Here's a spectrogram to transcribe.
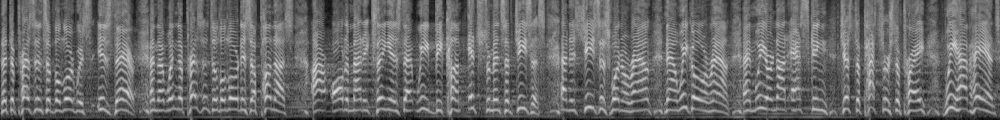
that the presence of the Lord was, is there. And that when the presence of the Lord is upon us, our automatic thing is that we become instruments of Jesus. And as Jesus went around, now we go around. And we are not asking just the pastors to pray. We have hands,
